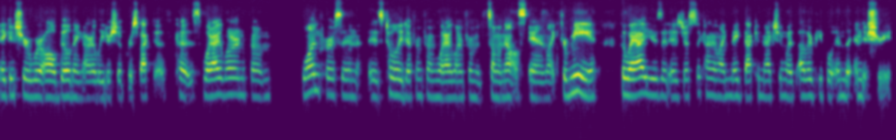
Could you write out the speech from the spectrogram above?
making sure we're all building our leadership perspective. Because what I learned from one person is totally different from what I learned from someone else. And like for me, the way I use it is just to kind of like make that connection with other people in the industry.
